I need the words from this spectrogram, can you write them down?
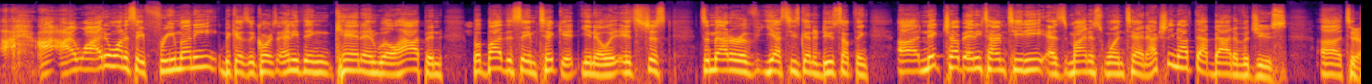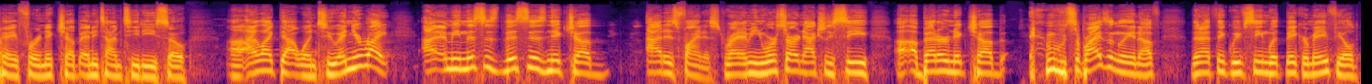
I, I, I, don't want to say free money because of course anything can and will happen, but by the same ticket, you know, it, it's just, it's a matter of, yes, he's going to do something. Uh, Nick Chubb anytime TD as minus 110. Actually not that bad of a juice uh, to yeah. pay for a Nick Chubb anytime TD. So uh, I like that one too. And you're right. I, I, mean, this is, this is Nick Chubb at his finest, right? I mean, we're starting to actually see a, a better Nick Chubb surprisingly enough, than I think we've seen with Baker Mayfield.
